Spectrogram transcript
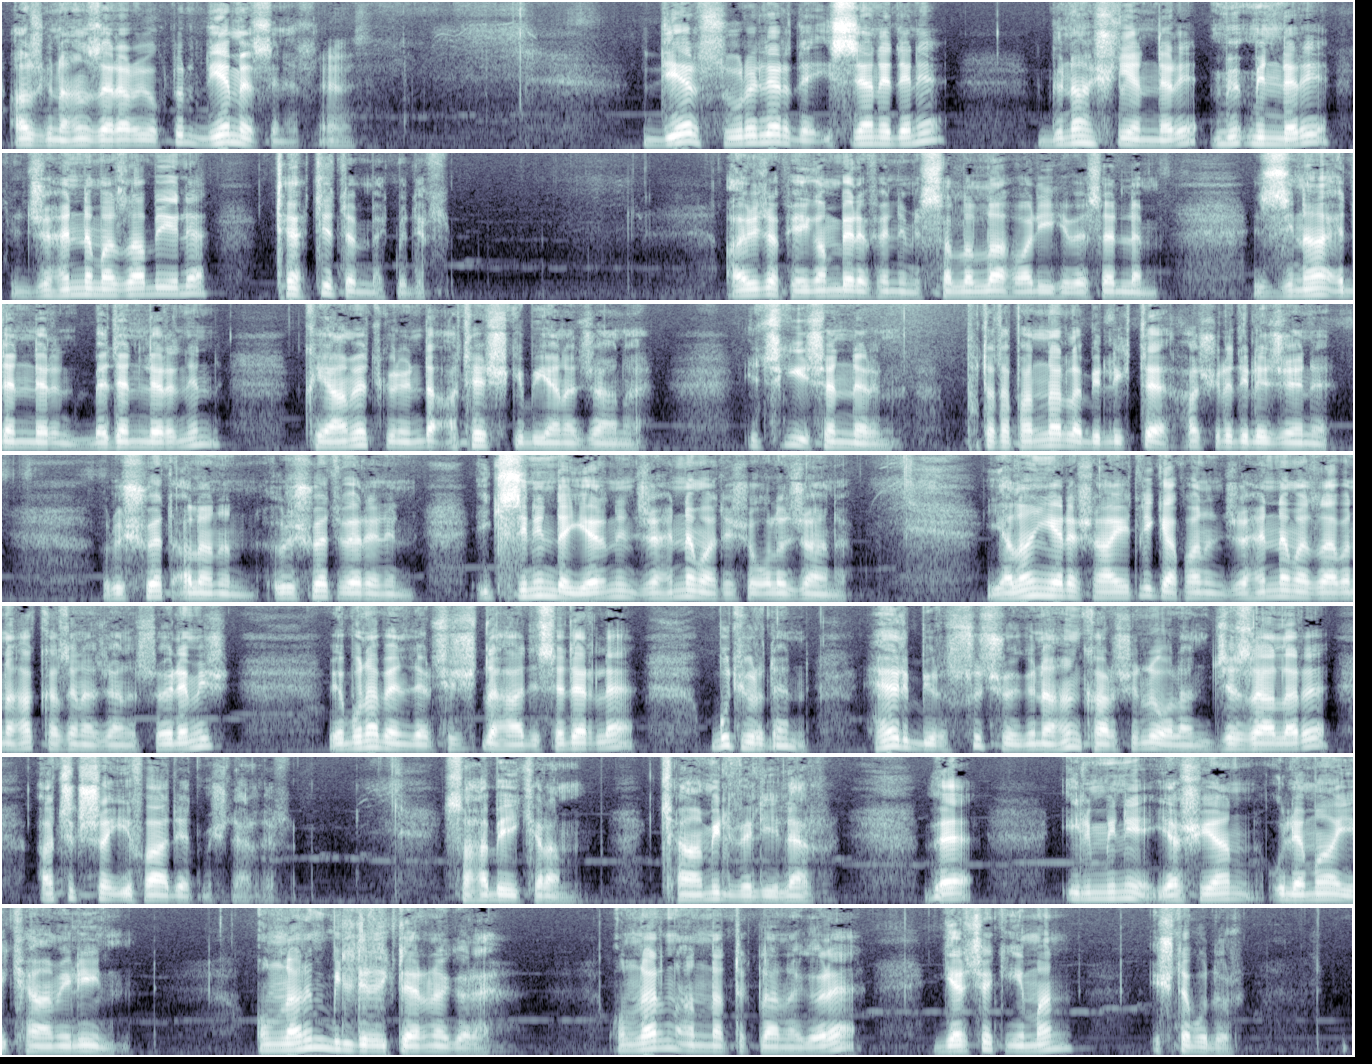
Az günahın zararı yoktur diyemezsiniz. Evet. Diğer surelerde isyan edeni, günah işleyenleri, müminleri cehennem azabı ile tehdit etmektedir. Ayrıca Peygamber Efendimiz sallallahu aleyhi ve sellem zina edenlerin bedenlerinin kıyamet gününde ateş gibi yanacağını, içki içenlerin puta tapanlarla birlikte haşredileceğini, rüşvet alanın, rüşvet verenin ikisinin de yerinin cehennem ateşi olacağını, yalan yere şahitlik yapanın cehennem azabına hak kazanacağını söylemiş ve buna benzer çeşitli hadiselerle bu türden her bir suç ve günahın karşılığı olan cezaları açıkça ifade etmişlerdir. Sahabe-i kiram, kamil veliler ve ilmini yaşayan ulema-i kamilin, onların bildirdiklerine göre, onların anlattıklarına göre gerçek iman işte budur.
